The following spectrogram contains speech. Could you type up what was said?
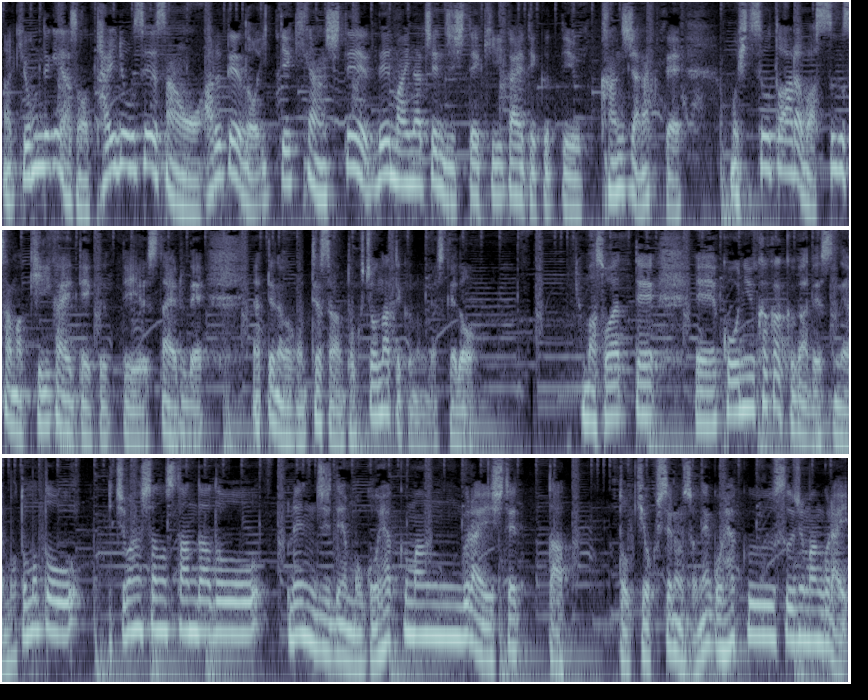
まあ基本的にはその大量生産をある程度一定期間して、で、マイナーチェンジして切り替えていくっていう感じじゃなくて、もう必要とあらばすぐさま切り替えていくっていうスタイルでやってるのがこのテスラの特徴になってくるんですけど、まあそうやって、えー購入価格がですね、もともと一番下のスタンダードレンジでも500万ぐらいしてたと記憶してるんですよね。500数十万ぐらい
